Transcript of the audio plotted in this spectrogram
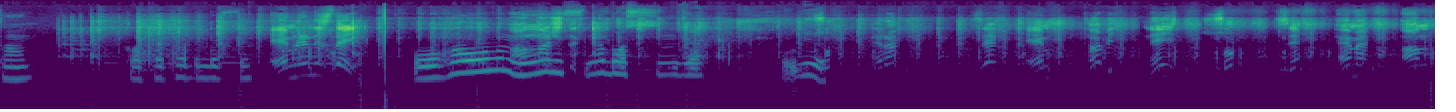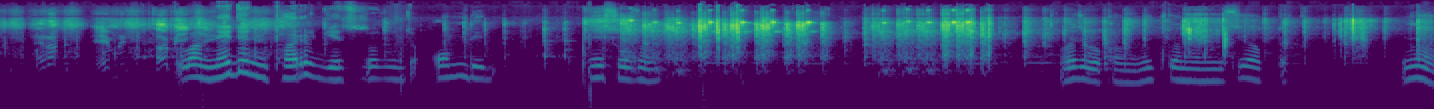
Tamam. Kapatabilirsin. Emrinizdeyim. Oha oğlum neyin üstüne basınca oluyor. Ulan ne dedin tarif diye az önce om dedim. Neyse o zaman. Hadi bakalım ilk dönemimizi yaptık. Ne?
